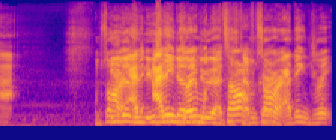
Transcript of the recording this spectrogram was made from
I, I'm sorry. I, do- I think doesn't do Draymond. that Steph I'm sorry. I think Dray,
